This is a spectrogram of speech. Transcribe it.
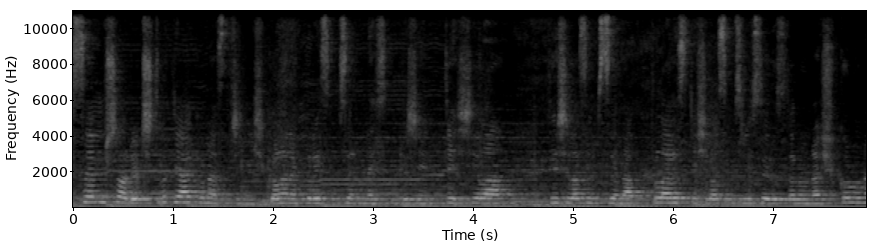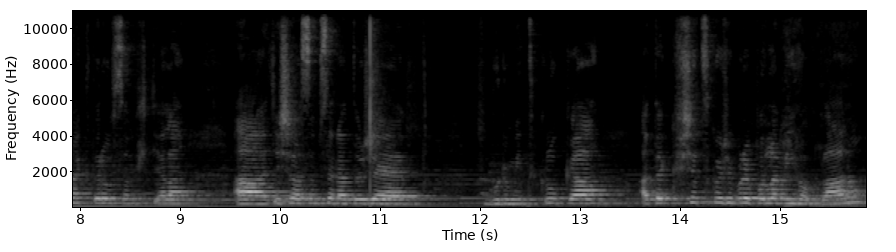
jsem šla do čtvrtáku na střední škole, na které jsem se neskutečně těšila. Těšila jsem se na ples, těšila jsem se, že se dostanu na školu, na kterou jsem chtěla a těšila jsem se na to, že budu mít kluka a tak všecko, že bude podle mýho plánu,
